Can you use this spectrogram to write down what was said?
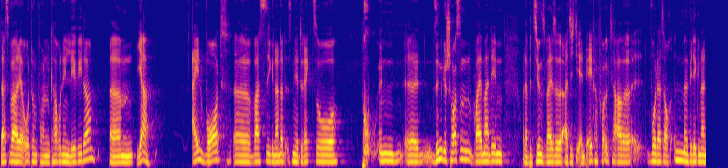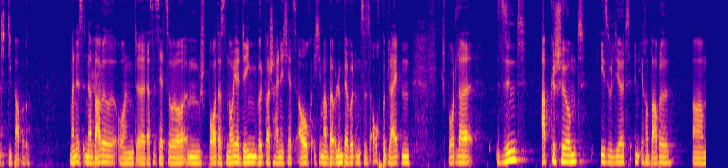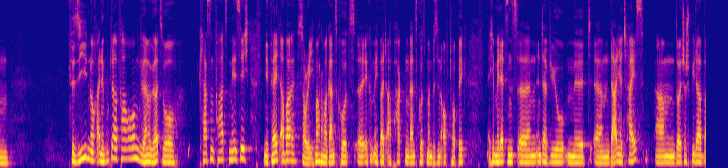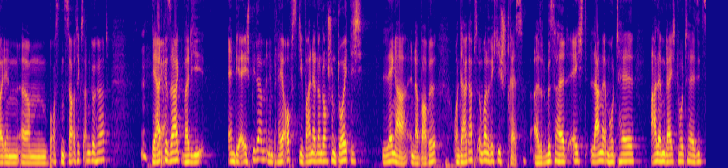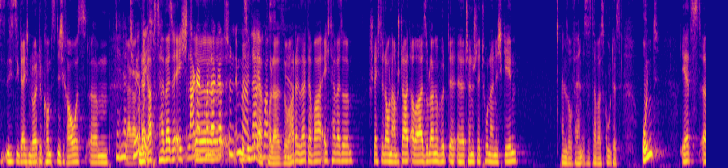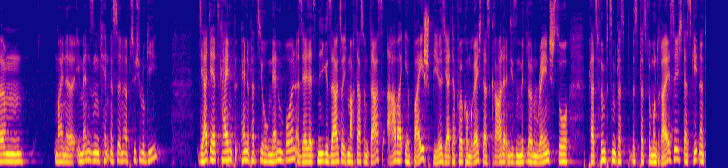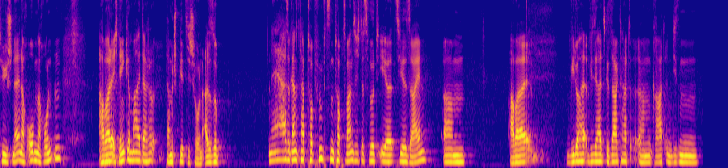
Das war der O-Ton von Caroline Lerida. Ähm, ja, ein Wort, äh, was sie genannt hat, ist mir direkt so in äh, Sinn geschossen, weil man den, oder beziehungsweise als ich die NBA verfolgt habe, wurde das auch immer wieder genannt, die Bubble. Man ist in der mhm. Bubble und äh, das ist jetzt so im Sport das neue Ding, wird wahrscheinlich jetzt auch, ich immer bei Olympia wird uns das auch begleiten. Sportler sind abgeschirmt, isoliert in ihrer Bubble. Ähm, für sie noch eine gute Erfahrung. Wir haben gehört, so klassenfahrtsmäßig. Mir fällt aber, sorry, ich mache noch mal ganz kurz, äh, ihr könnt mich bald abhacken, ganz kurz mal ein bisschen off-topic. Ich habe mir letztens äh, ein Interview mit ähm, Daniel Theiss, ähm, deutscher Spieler bei den ähm, Boston Celtics, angehört. Der hat gesagt, weil die NBA-Spieler in den Playoffs, die waren ja dann doch schon deutlich länger in der Bubble und da gab es irgendwann richtig Stress. Also du bist halt echt lange im Hotel, alle im gleichen Hotel, siehst, siehst die gleichen Leute, kommst nicht raus. Ähm, ja, natürlich. Und da gab es teilweise echt Lagerkoller äh, gab's schon immer. Ein bisschen Lagerkoller, so ja. hat er gesagt, da war echt teilweise schlechte Laune am Start, aber so lange wird der äh, Challenge Daytona nicht gehen. Insofern ist es da was Gutes. Und jetzt ähm, meine immensen Kenntnisse in der Psychologie. Sie hat ja jetzt kein, keine Platzierung nennen wollen, also sie hat jetzt nie gesagt, so ich mache das und das, aber ihr Beispiel, sie hat ja vollkommen recht, dass gerade in diesem mittleren Range so Platz 15 bis Platz 35, das geht natürlich schnell nach oben, nach unten, aber ich denke mal, da, damit spielt sie schon. Also so, naja, so ganz knapp Top 15, Top 20, das wird ihr Ziel sein. Ähm, aber wie, du, halt, wie sie halt gesagt hat, ähm, gerade in diesen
